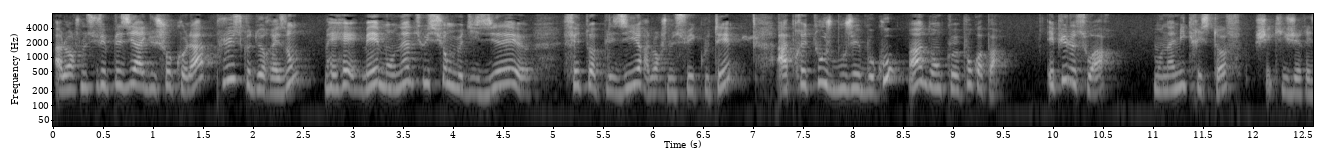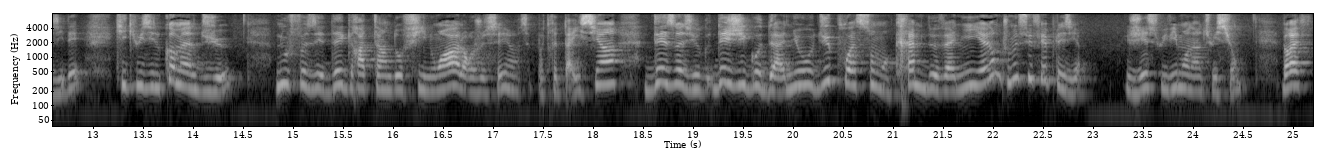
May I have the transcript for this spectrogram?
Alors je me suis fait plaisir avec du chocolat, plus que de raison, mais, mon intuition me disait euh, fais-toi plaisir, alors je me suis écoutée. Après tout, je bougeais beaucoup, hein, donc euh, pourquoi pas. Et puis le soir, mon ami Christophe, chez qui j'ai résidé, qui cuisine comme un dieu, nous faisait des gratins dauphinois, alors je sais, hein, c'est pas très tahitien, des, des gigots d'agneau, du poisson en crème de vanille, et donc je me suis fait plaisir. J'ai suivi mon intuition. Bref,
